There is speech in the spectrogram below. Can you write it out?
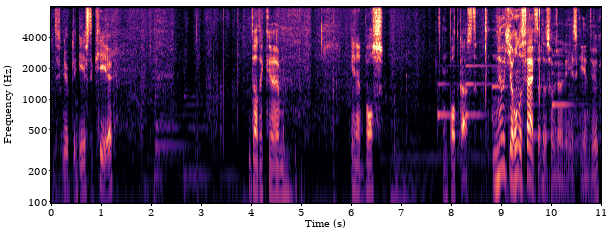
het is nu ook de eerste keer. dat ik ehm, in het bos een podcast. Nummertje 150, dat is sowieso de eerste keer natuurlijk.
